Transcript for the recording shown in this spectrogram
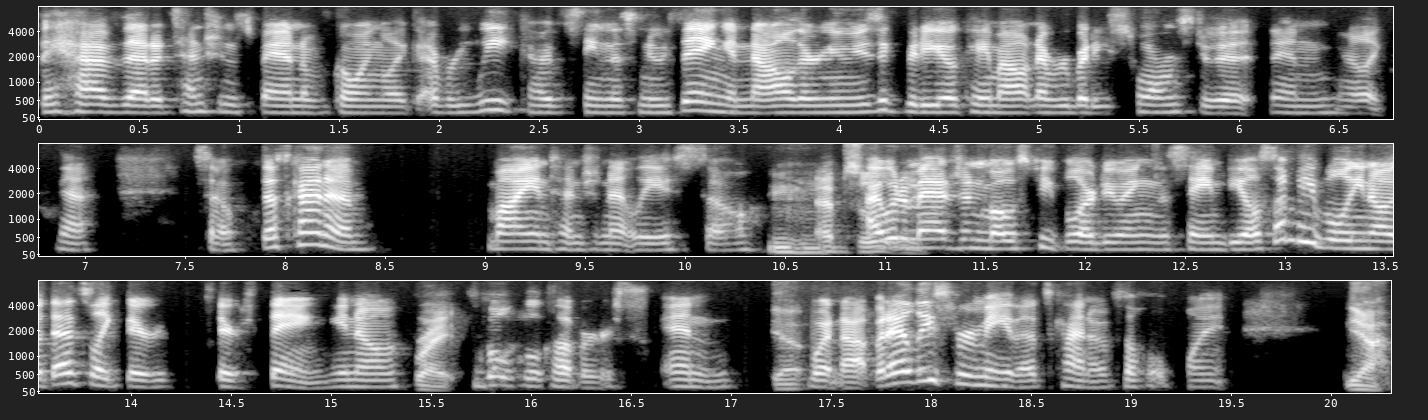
they have that attention span of going like every week I've seen this new thing and now their new music video came out and everybody swarms to it and you're like yeah so that's kind of my intention at least so Mhm. Absolutely. I would imagine most people are doing the same deal some people you know that's like their their thing you know Right. vocal covers and Yep. whatnot but at least for me that's kind of the whole point Yeah.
